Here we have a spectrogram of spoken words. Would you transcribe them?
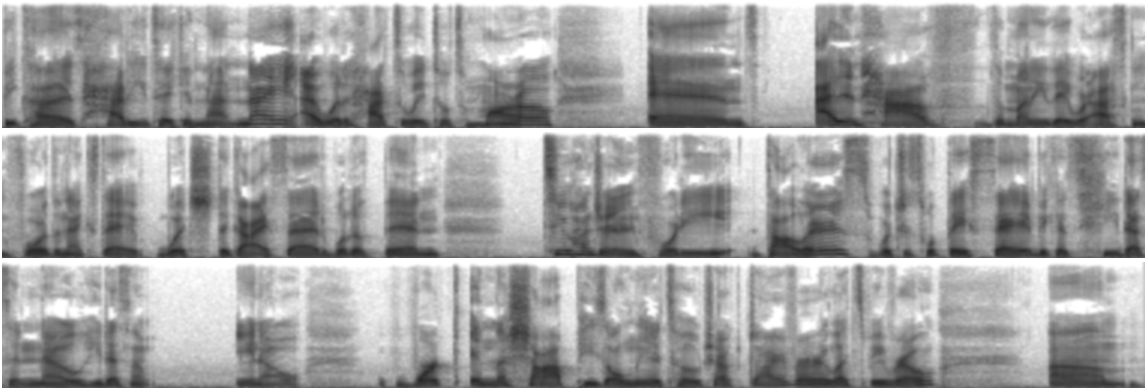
Because had he taken that night, I would have had to wait till tomorrow. And I didn't have the money they were asking for the next day, which the guy said would have been $240, which is what they say because he doesn't know. He doesn't you know, work in the shop. He's only a tow truck driver, let's be real. Um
